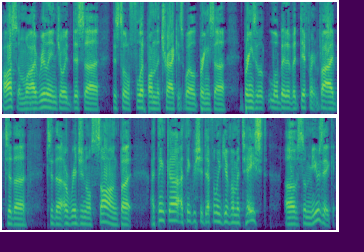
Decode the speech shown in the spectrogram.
Awesome. Well, I really enjoyed this uh this little flip on the track as well. It brings uh brings a little bit of a different vibe to the to the original song, but I think uh, I think we should definitely give them a taste of some music.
